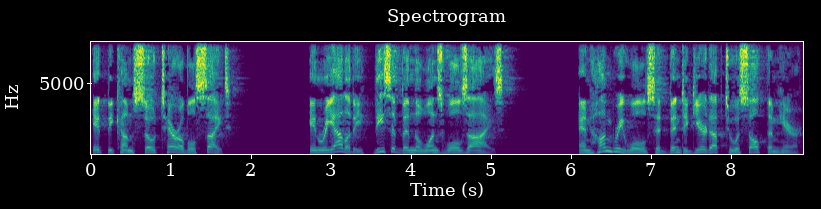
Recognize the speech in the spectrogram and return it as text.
It becomes so terrible sight. In reality, these have been the one's wolves' eyes. And hungry wolves had been to geared up to assault them here.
